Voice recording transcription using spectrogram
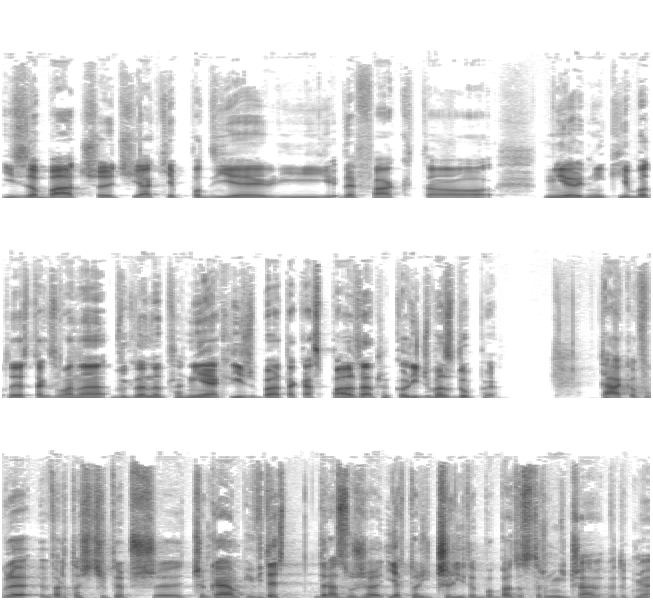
i zobaczyć, jakie podjęli de facto mierniki, bo to jest tak zwana, wygląda to nie jak liczba taka z palca, tylko liczba z dupy. Tak, w ogóle wartości, które przyciągają i widać od razu, że jak to liczyli, to było bardzo stronnicze według mnie.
